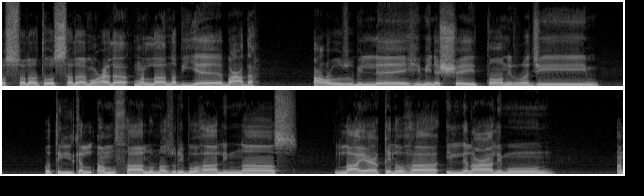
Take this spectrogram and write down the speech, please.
والصلاة والسلام على من لا نبي بعده أعوذ بالله من الشيطان الرجيم وتلك الأمثال نضربها للناس لا يعقلها إلا العالمون عن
